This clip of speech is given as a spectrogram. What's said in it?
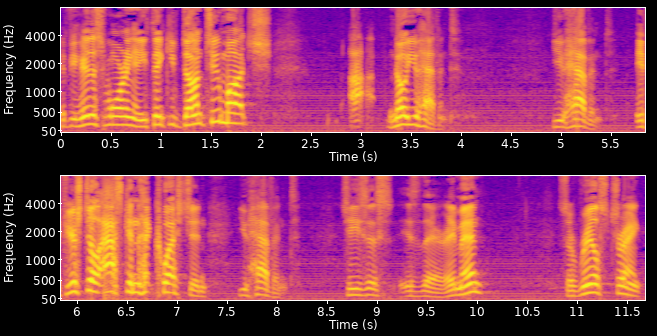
if you're here this morning and you think you've done too much, I, no, you haven't. You haven't. If you're still asking that question, you haven't. Jesus is there. Amen? So, real strength,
